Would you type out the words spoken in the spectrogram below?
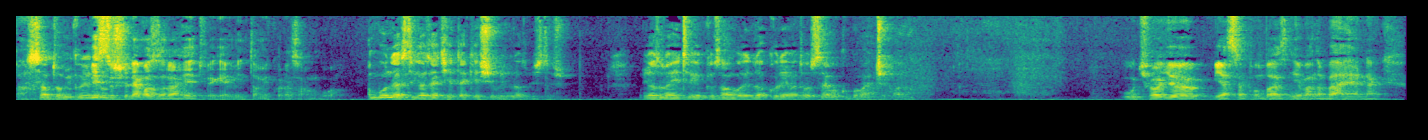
azt nem tudom, mikor indul. Biztos, hogy nem azon a hétvégén, mint amikor az angol. A Bundesliga az egy héttel később indul, az biztos. Ugye azon a hétvégén, amikor az angol idő, akkor Németországban kupa meccsek vannak. Úgyhogy ö, ilyen szempontból ez nyilván a Bayernnek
